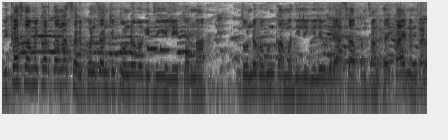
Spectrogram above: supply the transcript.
विकास कामे करताना सरपंचांची तोंड बघितली गेली त्यांना तोंड बघून कामं दिली गेली वगैरे असं आपण सांगताय. काय नेमकं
